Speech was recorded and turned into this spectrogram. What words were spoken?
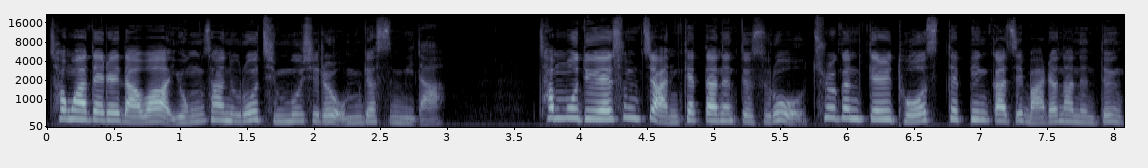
청와대를 나와 용산으로 집무실을 옮겼습니다. 참모 뒤에 숨지 않겠다는 뜻으로 출근길 도어 스태핑까지 마련하는 등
